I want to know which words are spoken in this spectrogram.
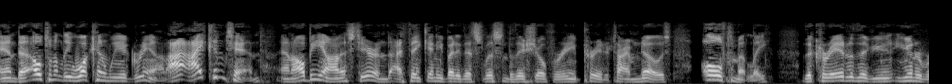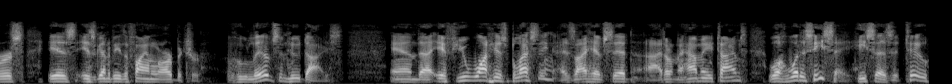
And uh, ultimately, what can we agree on? I, I contend, and I'll be honest here, and I think anybody that's listened to this show for any period of time knows, ultimately, the creator of the universe is, is going to be the final arbiter of who lives and who dies. And uh, if you want his blessing, as I have said, I don't know how many times, well, what does he say? He says it too.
